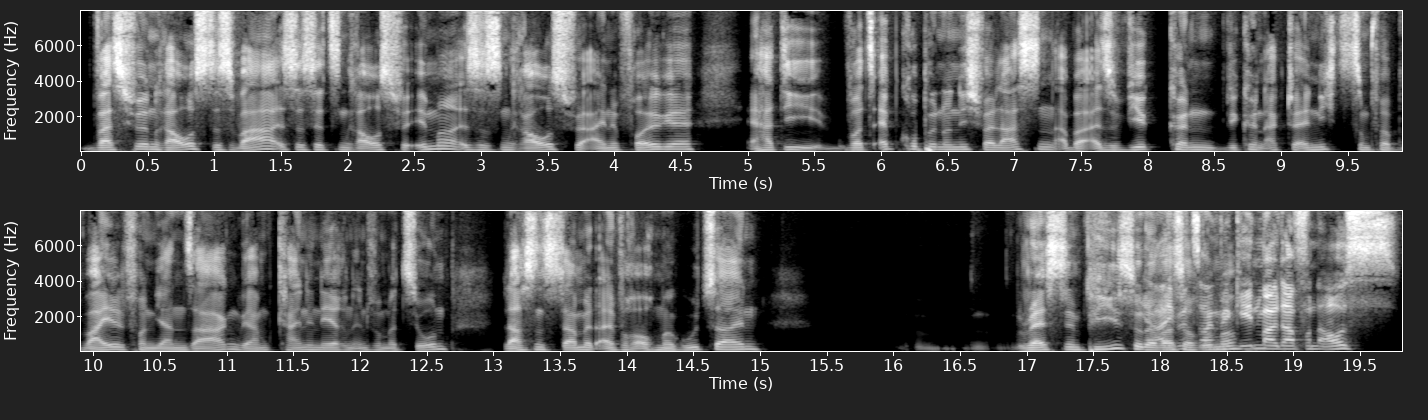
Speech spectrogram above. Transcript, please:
was für ein Raus das war. Ist es jetzt ein Raus für immer? Ist es ein Raus für eine Folge? Er hat die WhatsApp-Gruppe noch nicht verlassen, aber also wir können, wir können aktuell nichts zum Verweil von Jan sagen. Wir haben keine näheren Informationen. Lass uns damit einfach auch mal gut sein. Rest in Peace oder ja, was auch sagen, immer? Wir gehen mal davon aus.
